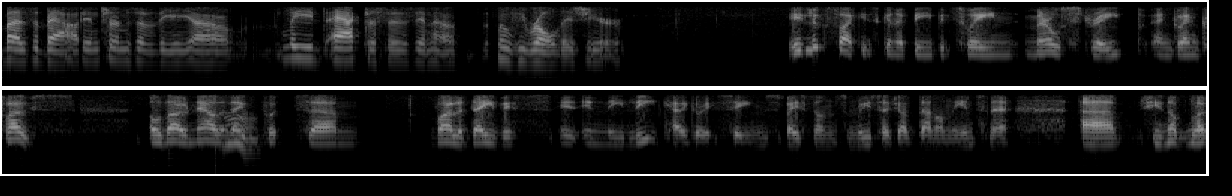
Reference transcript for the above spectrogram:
buzz about in terms of the uh, lead actresses in a movie role this year? It looks like it's going to be between Meryl Streep and Glenn Close. Although now that oh. they've put um, Viola Davis in, in the lead category, it seems, based on some research I've done on the internet, uh, she's not no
